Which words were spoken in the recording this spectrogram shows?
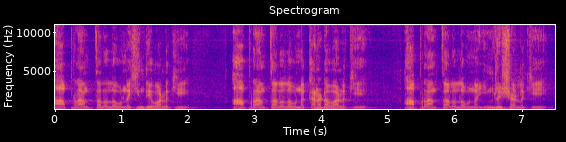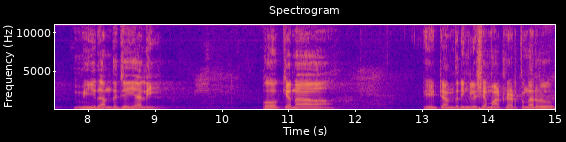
ఆ ప్రాంతాలలో ఉన్న హిందీ వాళ్ళకి ఆ ప్రాంతాలలో ఉన్న కన్నడ వాళ్ళకి ఆ ప్రాంతాలలో ఉన్న ఇంగ్లీష్ వాళ్ళకి మీరు అందజేయాలి. ఓకేనా? ఏంటి అందరు ఇంగ్లీషే మాట్లాడుతున్నారు?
